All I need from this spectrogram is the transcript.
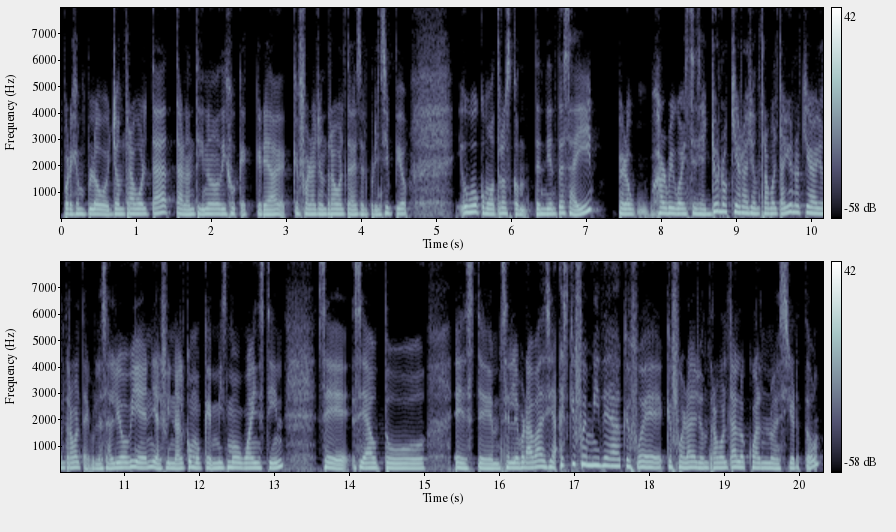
Por ejemplo, John Travolta, Tarantino dijo que quería que fuera John Travolta desde el principio. Hubo como otros contendientes ahí, pero Harvey Weinstein decía, yo no quiero a John Travolta, yo no quiero a John Travolta. Y le salió bien y al final como que mismo Weinstein se, se auto este, celebraba, decía, es que fue mi idea que, fue, que fuera John Travolta, lo cual no es cierto.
